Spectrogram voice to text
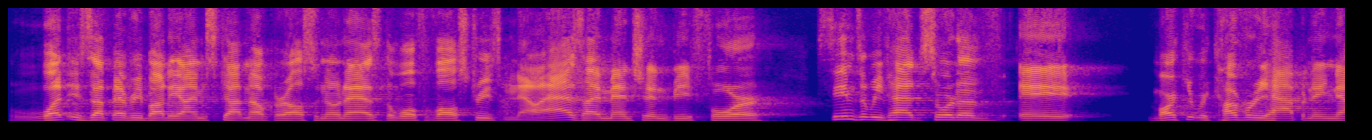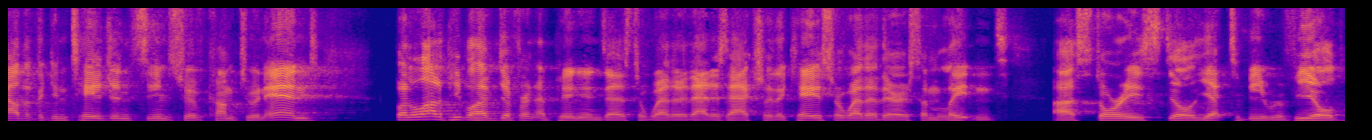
What is up, everybody? I'm Scott Melker, also known as the Wolf of All Streets. Now, as I mentioned before, seems that we've had sort of a market recovery happening now that the contagion seems to have come to an end. But a lot of people have different opinions as to whether that is actually the case or whether there are some latent uh, stories still yet to be revealed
